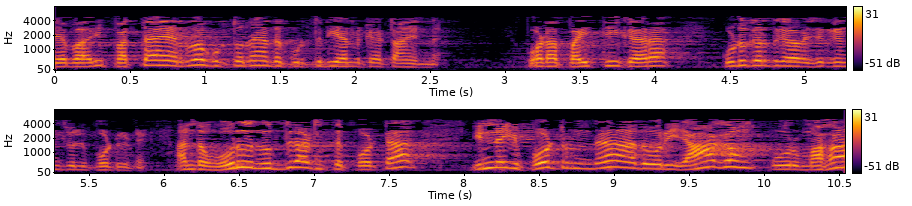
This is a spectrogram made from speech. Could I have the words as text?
வியாபாரி பத்தாயிரம் ரூபாய் கொடுத்துறேன் அதை கொடுத்துட்டியான்னு கேட்டான் என்ன. போடா பைத்தியக்காரா கொடுக்கறதுக்காக வச்சிருக்கேன்னு சொல்லி போட்டுக்கிட்டேன். அந்த ஒரு ருத்ராட்சத்தை போட்டா இன்னைக்கு போட்டிருந்தா அது ஒரு யாகம் ஒரு மகா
